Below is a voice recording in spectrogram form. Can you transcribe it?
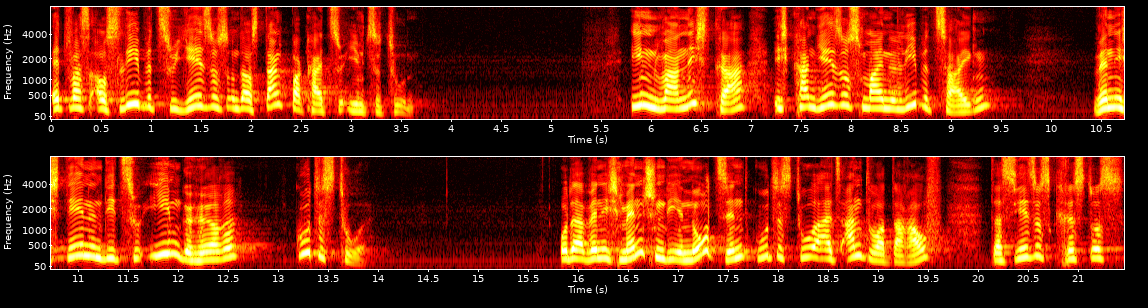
etwas aus Liebe zu Jesus und aus Dankbarkeit zu ihm zu tun. Ihnen war nicht klar, ich kann Jesus meine Liebe zeigen, wenn ich denen, die zu ihm gehöre, Gutes tue. Oder wenn ich Menschen, die in Not sind, Gutes tue als Antwort darauf, dass Jesus Christus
